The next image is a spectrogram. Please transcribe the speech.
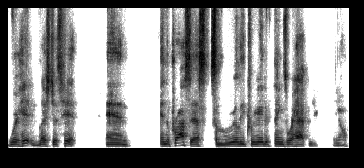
we're hitting, let's just hit. And in the process, some really creative things were happening, you know?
